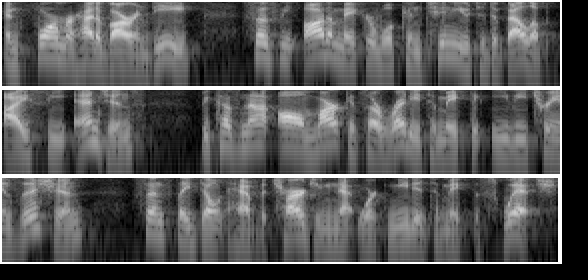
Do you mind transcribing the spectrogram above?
and former head of R&D, says the automaker will continue to develop IC engines because not all markets are ready to make the EV transition since they don't have the charging network needed to make the switch.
